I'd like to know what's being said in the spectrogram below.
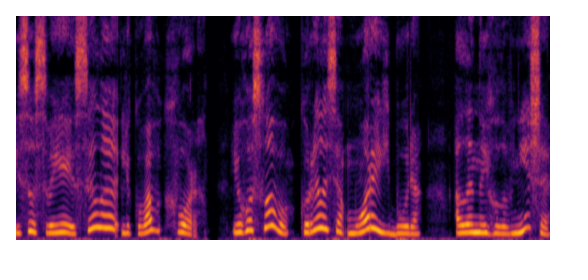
Ісус своєю силою лікував хворих. Його слову корилися море й буря, але найголовніше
